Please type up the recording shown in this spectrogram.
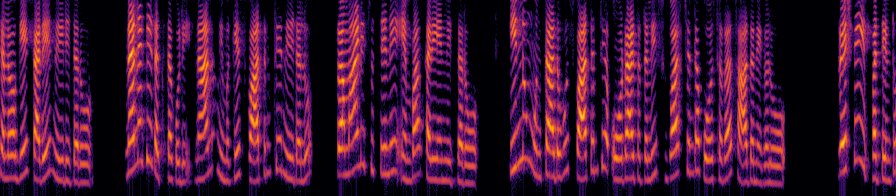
ಚಲೋಗೆ ಕರೆ ನೀಡಿದರು. ನನಗೆ ರಕ್ತ ಕೊಡಿ. ನಾನು ನಿಮಗೆ ಸ್ವಾತಂತ್ರ್ಯ ನೀಡಲು ಪ್ರಮಾಣಿಸುತ್ತೇನೆ ಎಂಬ ಕರೆಯನ್ನಿತ್ತರು ಇನ್ನು ಮುಂತಾದವು ಸ್ವಾತಂತ್ರ್ಯ ಹೋರಾಟದಲ್ಲಿ ಸುಭಾಷ್ ಚಂದ್ರ ಬೋಸರ ಸಾಧನೆಗಳು. ಪ್ರಶ್ನೆ ಇಪ್ಪತ್ತೆಂಟು,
